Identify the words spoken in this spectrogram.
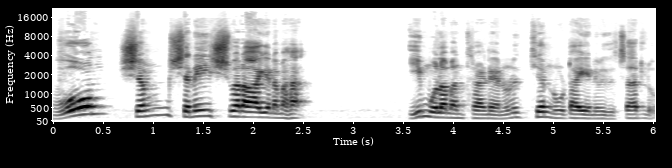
ఓం శం శనేశ్వరాయ నమ ఈ మూలమంత్రాన్ని అనునిత్యం నూట ఎనిమిది సార్లు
